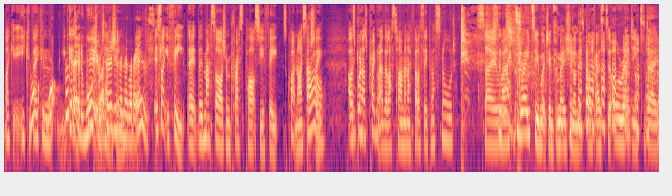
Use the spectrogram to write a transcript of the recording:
Like you can, they can what does rid of water do? I don't even know what it is. It's like your feet. They, they massage and press parts of your feet. It's quite nice actually. Oh, I was when I was pregnant at the last time and I fell asleep and I snored. So uh, way too much information on this podcast already today.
